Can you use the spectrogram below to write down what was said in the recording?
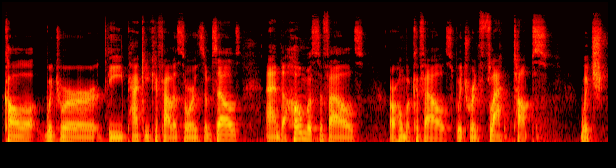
called which were the Pachycephalosaurs themselves, and the Homocephals or Homocephals, which were the flat tops, which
